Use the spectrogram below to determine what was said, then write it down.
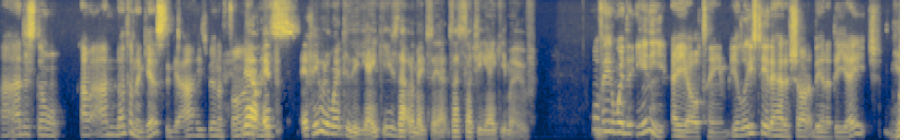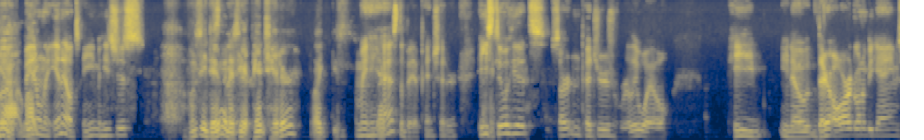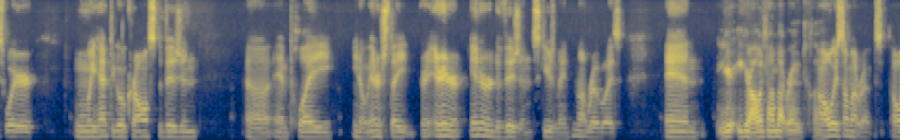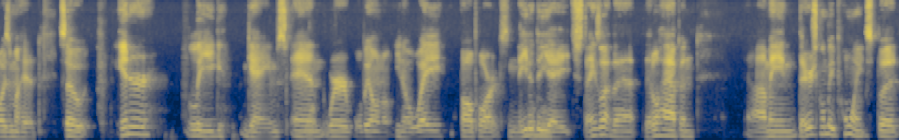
I, I just don't. I, I'm nothing against the guy. He's been a fun. Now, he's- If he would have went to the Yankees, that would have made sense. That's such a Yankee move. well, if he'd went to any AL team, at least he'd have had a shot at being a DH. Yeah, but being like- on an NL team, he's just. What is he doing? Is he a pinch hitter? Like, I mean, he Like- has to be a pinch hitter. He still hits certain pitchers really well. He, you know, there are going to be games where when we have to go across division uh, and play, you know, interstate or inter inter division, excuse me, not roadways. And you're you're always talking about roads, Clay. always talking about roads, always in my head. So inter league games and where we'll be on you know away ballparks, need a Mhm. DH, things like that. That'll happen. I mean, there's going to be points, but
